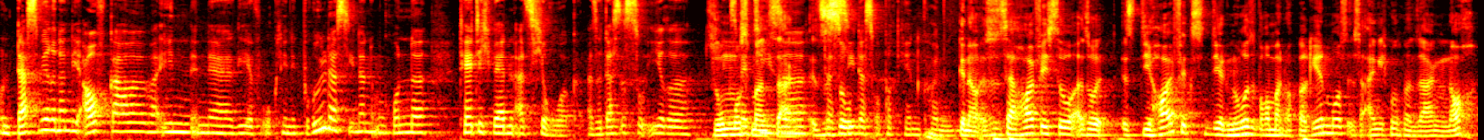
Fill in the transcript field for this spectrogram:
Und das wäre dann die Aufgabe bei Ihnen in der GFO-Klinik Brühl, dass Sie dann im Grunde tätig werden als Chirurg. Also das ist so Ihre So muss man sagen. Es dass so, Sie das operieren können. Genau, es ist ja häufig so, also die häufigste Diagnose, warum man operieren muss, ist eigentlich, muss man sagen, noch,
